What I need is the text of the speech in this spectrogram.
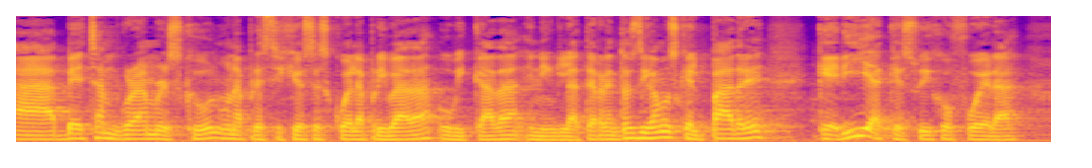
a Betham Grammar School, una prestigiosa escuela privada ubicada en Inglaterra. Entonces digamos que el padre quería que su hijo fuera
